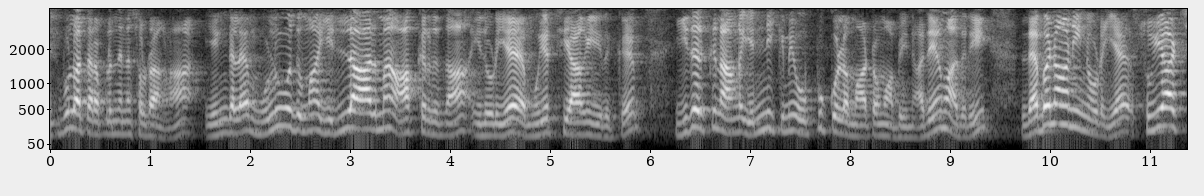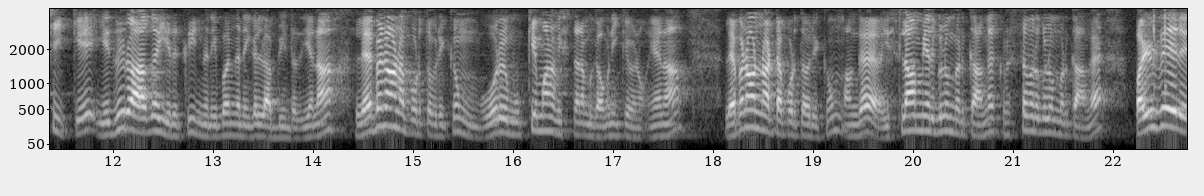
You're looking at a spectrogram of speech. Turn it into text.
இஸ்புல்லா தரப்புலேருந்து என்ன சொல்கிறாங்கன்னா எங்களை முழுவதுமாக இல்லாம ஆக்குறது தான் இதோடைய முயற்சியாக இருக்கு. இதற்கு நாங்கள் என்றைக்குமே ஒப்புக்கொள்ள மாட்டோம் அப்படின்னு. அதே மாதிரி லெபனானினுடைய சுயாட்சிக்கு எதிராக இருக்குது இந்த நிபந்தனைகள் அப்படின்றது. ஏன்னா லெபனானை பொறுத்த வரைக்கும் ஒரு முக்கியமான விஷயத்தை நம்ம கவனிக்க வேணும். ஏன்னா லெபனான் நாட்டை பொறுத்த வரைக்கும் அங்கே இஸ்லாமியர்களும் இருக்காங்க கிறிஸ்தவர்களும் இருக்காங்க. பல்வேறு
